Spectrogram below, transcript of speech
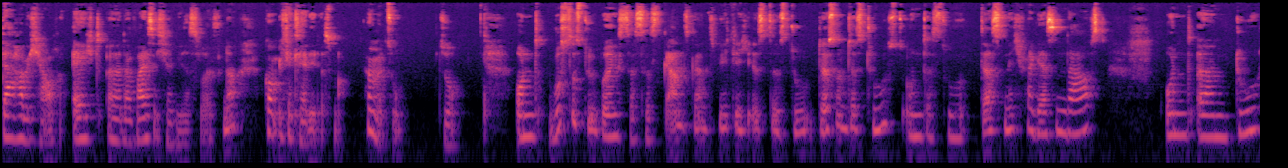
da habe ich ja auch echt, äh, da weiß ich ja, wie das läuft. Ne? Komm, ich erkläre dir das mal. Hör mir zu. So. Und wusstest du übrigens, dass das ganz, ganz wichtig ist, dass du das und das tust und dass du das nicht vergessen darfst? Und ähm, du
